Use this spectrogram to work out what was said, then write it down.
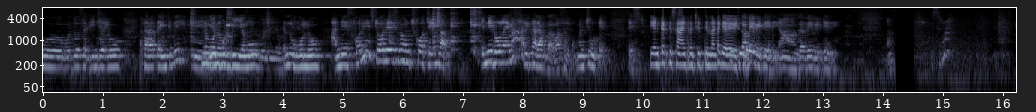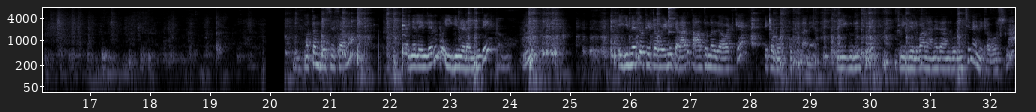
దోస గింజలు తర్వాత ఏంటివి? నువ్వులు. బియ్యము నువ్వులు అన్నీ వేసుకొని స్టోరేజ్గా ఉంచుకోవచ్చు. ఏం కాదు. ఎన్ని రోజులైనా అవి ఖరాబ్ కావు అసలు. మంచిగా ఉంటాయి. టేస్ట్. వెనకటికి సాయంత్రం చిరుతిళ్ళంటే గవే పెట్టి గవే పెట్టేది. గవే పెట్టేది? మొత్తం పోసేసాను. గిన్నెలు ఏం లేదు ఈ గిన్నెడు అయ్యింది ఈ గిన్నెతో ఇట్లా వేయడానికి రాదు కాలుతున్నది కాబట్టి ఇట్లా పోసుకుంటున్నాను నేను. మీ గురించి మీకు తెలియాలనే దాని గురించి నేను ఇట్లా పోసిన?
